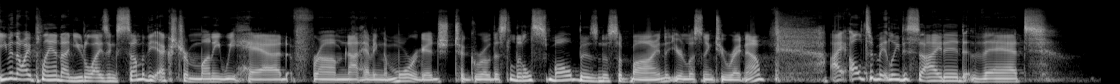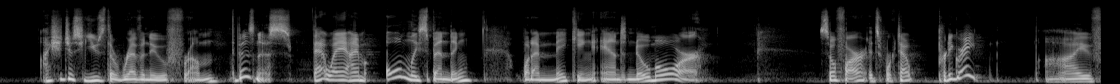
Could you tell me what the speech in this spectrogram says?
Even though I planned on utilizing some of the extra money we had from not having the mortgage to grow this little small business of mine that you're listening to right now, I ultimately decided that I should just use the revenue from the business. That way, I'm only spending what I'm making and no more. So far, it's worked out pretty great. I've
